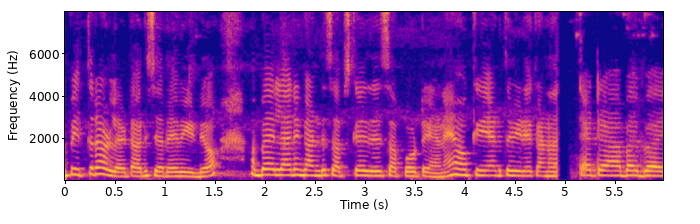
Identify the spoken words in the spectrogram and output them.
അപ്പോൾ ഇത്രയേ ഉള്ളൂ കേട്ടോ ഒരു ചെറിയ വീഡിയോ അപ്പോൾ എല്ലാവരും കണ്ട് സബ്സ്ക്രൈബ് ചെയ്ത് സപ്പോർട്ട് ചെയ്യണേ. ഓക്കെ അടുത്ത വീഡിയോ കാണാം. ടാറ്റാ ബൈ ബൈ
